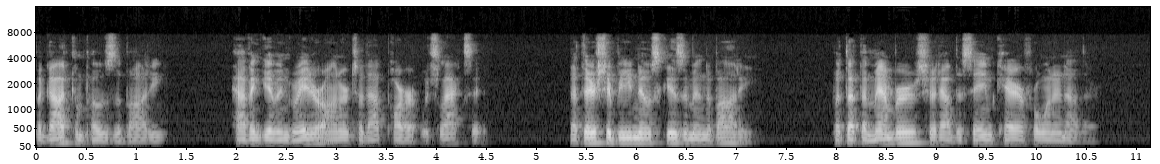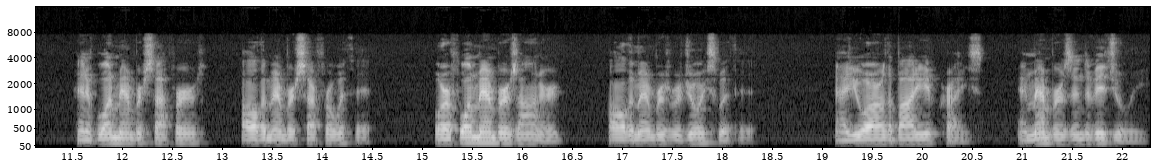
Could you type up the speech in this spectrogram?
But God composed the body, having given greater honor to that part which lacks it that there should be no schism in the body, but that the members should have the same care for one another. And if one member suffers, all the members suffer with it. Or if one member is honored, all the members rejoice with it. Now you are the body of Christ, and members individually.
